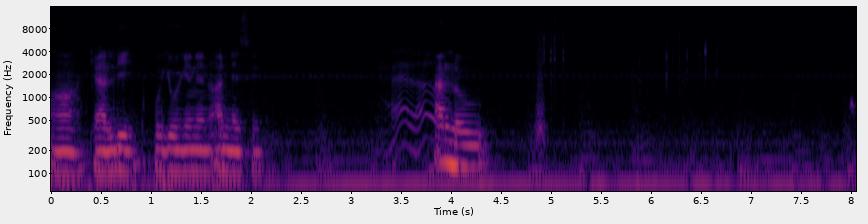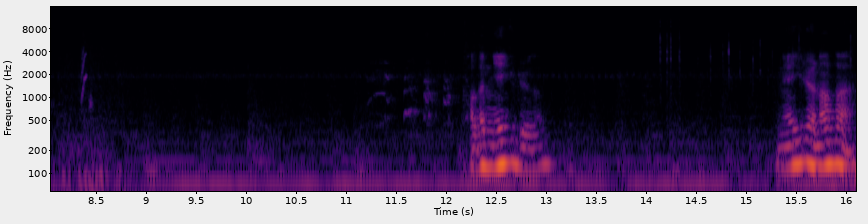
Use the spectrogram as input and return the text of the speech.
Aa geldi. Boogie Boogie'nin annesi. Hello. Hello. Kadın niye gülüyor lan? Neye gülüyorsun abla?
